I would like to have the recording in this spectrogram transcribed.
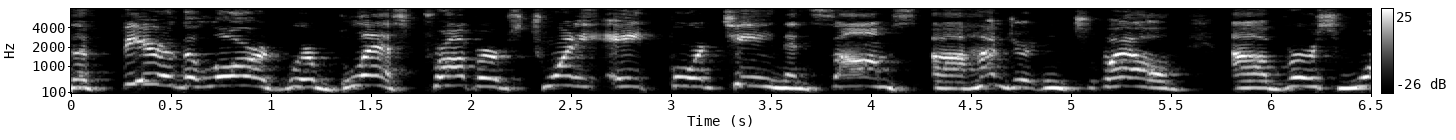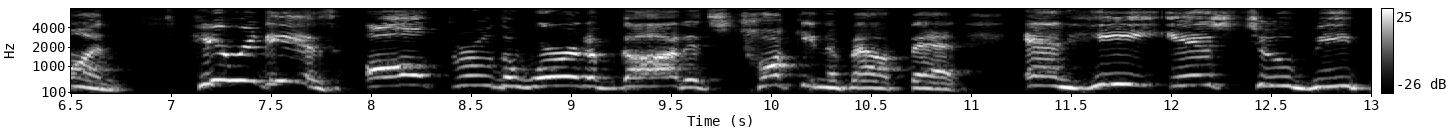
the fear of the Lord, we're blessed. Proverbs 28, 14 and Psalms 112, uh, verse 1. Here it is all through the word of God. It's talking about that. And he is to be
